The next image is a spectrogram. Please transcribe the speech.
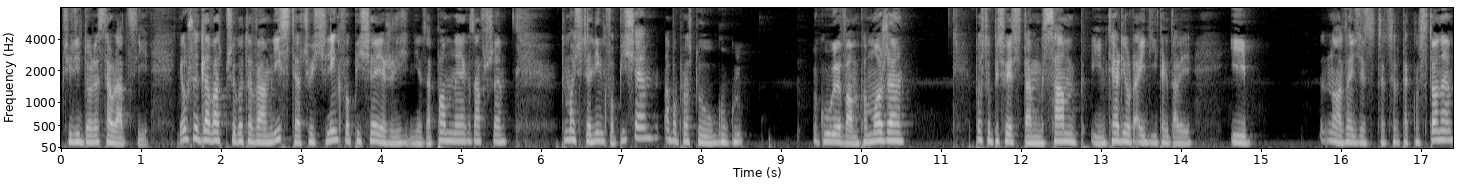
Czyli do restauracji. Ja już dla Was przygotowałem listę, oczywiście link w opisie, jeżeli nie zapomnę jak zawsze. Tu macie tutaj link w opisie, a po prostu Google, Google Wam pomoże. Po prostu wpisujecie tam sam, interior ID i tak dalej i no, znajdziecie sobie taką stronę.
